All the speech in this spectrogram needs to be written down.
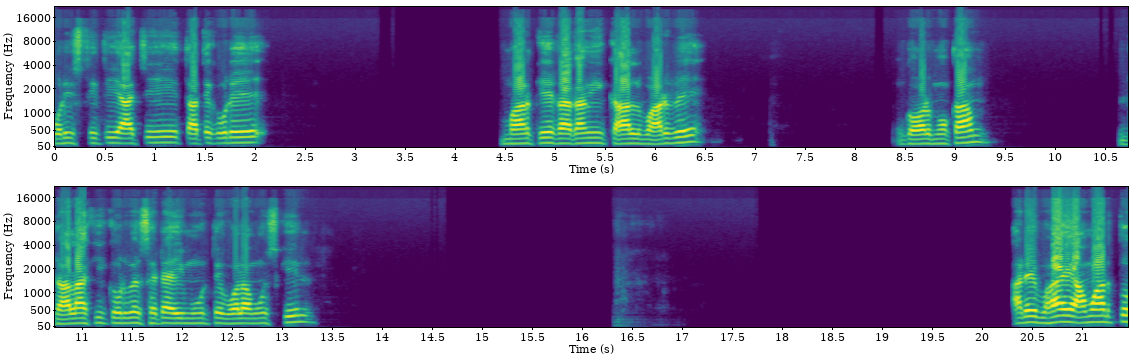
পরিস্থিতি আছে তাতে করে মার্কেট আগামী কাল বাড়বে। গড় মোকাম। ডালা কি করবে সেটা এই মুহূর্তে বলা মুশকিল। আরে ভাই, আমার তো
